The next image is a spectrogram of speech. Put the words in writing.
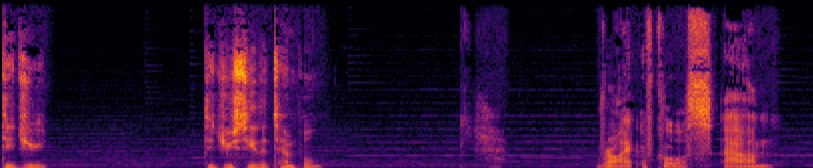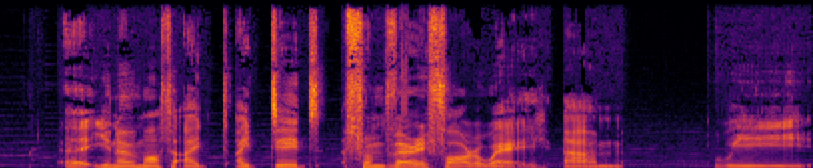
Did you? Did you see the temple? right, of course. Um, uh, you know, Martha, I I did from very far away. Um, we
